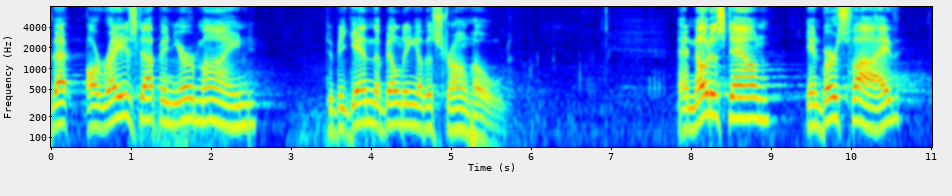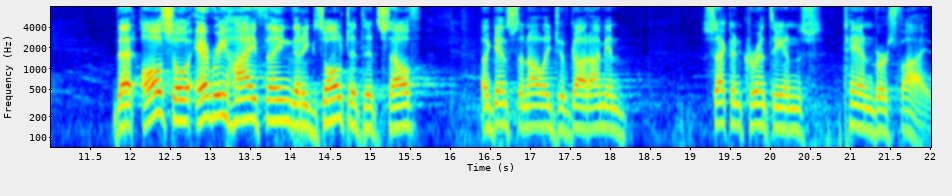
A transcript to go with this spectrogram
that are raised up in your mind to begin the building of a stronghold. And notice down in verse 5 that also every high thing that exalteth itself against the knowledge of God. I'm in 2 Corinthians 10, verse 5.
